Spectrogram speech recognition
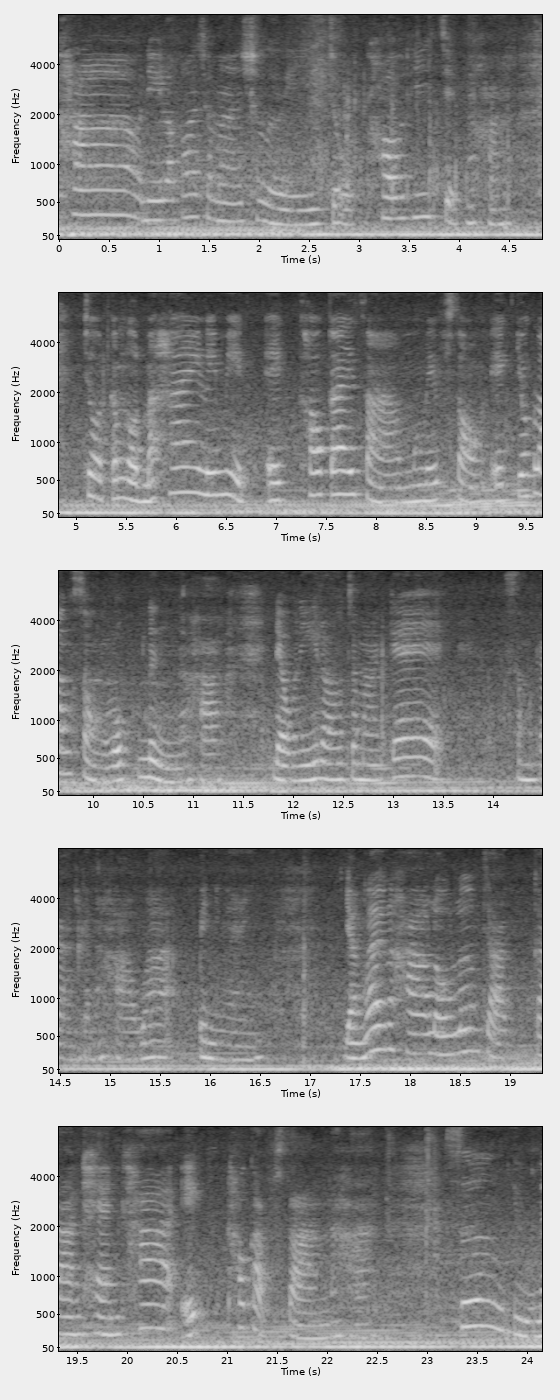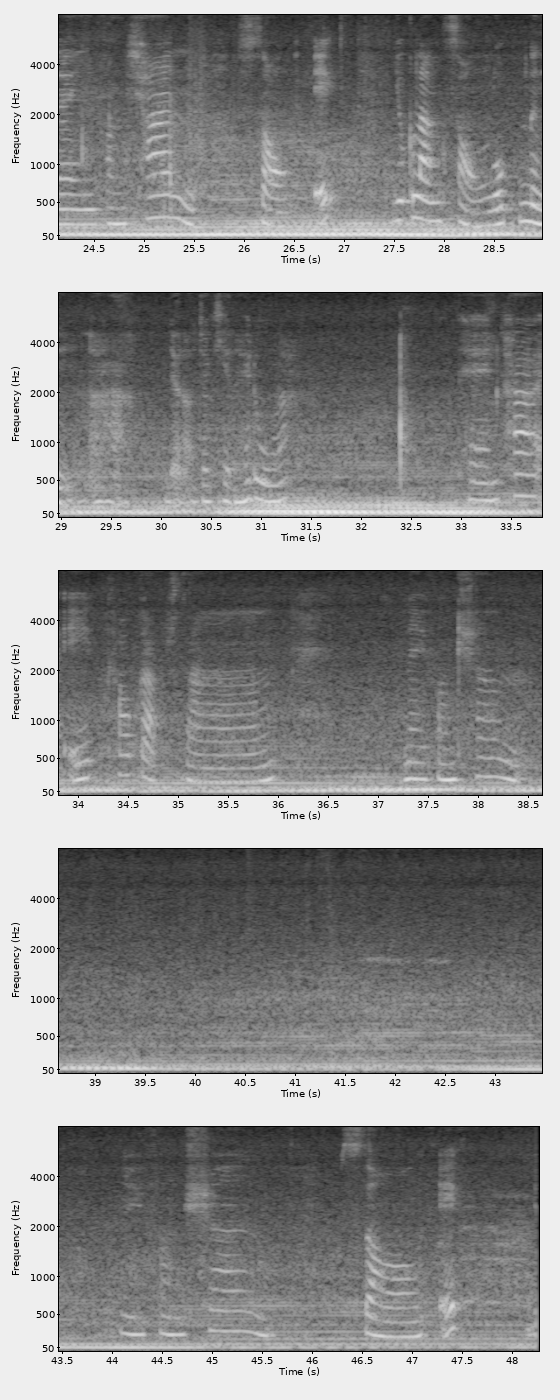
ดีค่ะวันนี้เราก็จะมาเฉลยโจทย์ข้อที่ 7 นะคะ โจทย์กำหนดมาให้ลิมิต x เข้าใกล้3วงเล็บ2 x ยกกำลัง2ลบ1นะคะ เดี๋ยววันนี้เราจะมาแก้สมการกันนะคะว่าเป็นยังไง อย่างแรกนะคะเราเริ่มจากการแทนค่า x เท่ากับ 3 นะคะ ซึ่งอยู่ในฟังก์ชัน 2x ยกกำลัง2ลบ1นะคะ เดี๋ยวเราจะเขียนให้ดูนะ แทนค่า x เท่ากับ 3 ในฟังก์ชัน ในฟังก์ชัน 2x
